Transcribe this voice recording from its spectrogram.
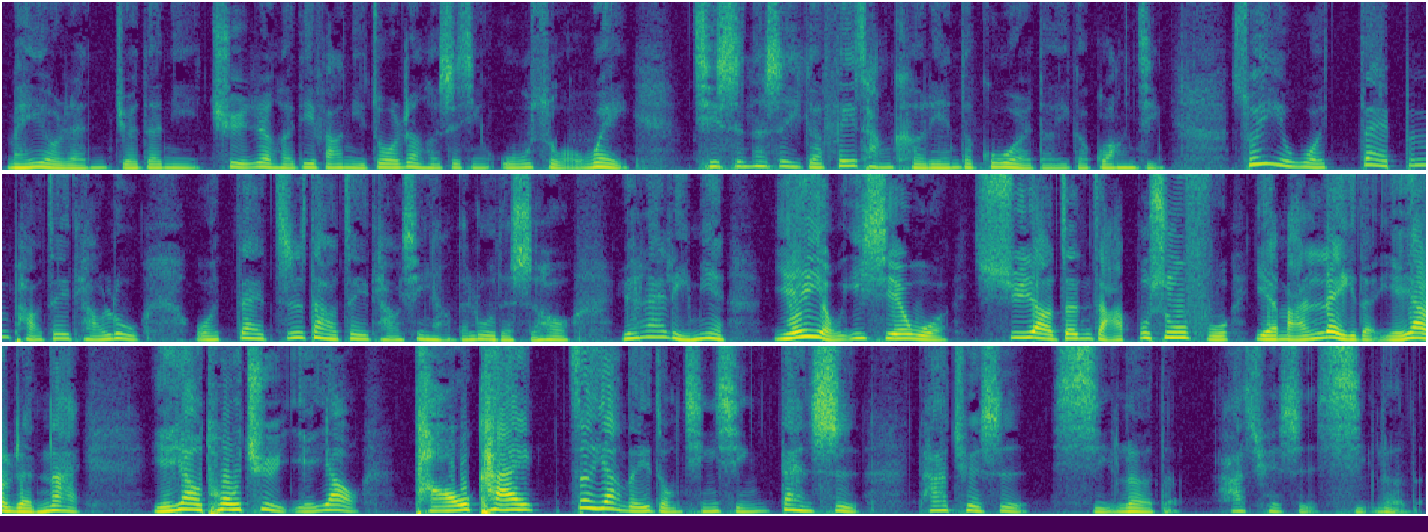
没有人觉得你去任何地方，你做任何事情无所谓。其实那是一个非常可怜的孤儿的一个光景，所以我在奔跑这条路，我在知道这条信仰的路的时候，原来里面也有一些我需要挣扎、不舒服，也蛮累的，也要忍耐，也要脱去，也要逃开这样的一种情形，但是他却是喜乐的，他却是喜乐的。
